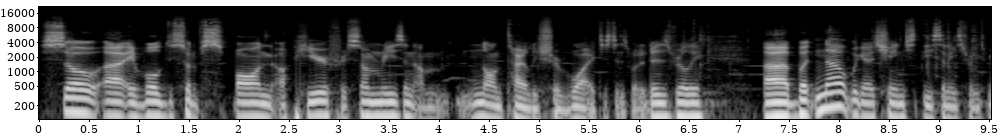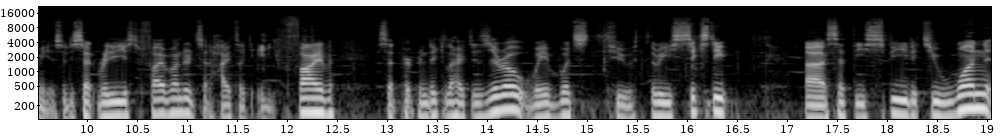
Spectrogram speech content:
So uh, it will just sort of spawn up here for some reason. I'm not entirely sure why. It just is what it is, really. Uh, but now we're going to change the settings for intermediate. So just set radius to 500, set height to like 85, set perpendicular height to 0, wave width to 360, uh, set the speed to 1,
